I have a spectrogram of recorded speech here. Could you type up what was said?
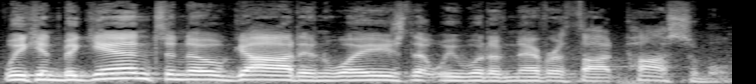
we can begin to know God in ways that we would have never thought possible.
